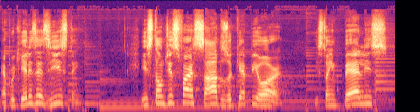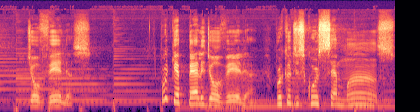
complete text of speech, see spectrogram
É porque eles existem. Estão disfarçados, o que é pior, estão em peles de ovelhas. Por que pele de ovelha? Porque o discurso é manso,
